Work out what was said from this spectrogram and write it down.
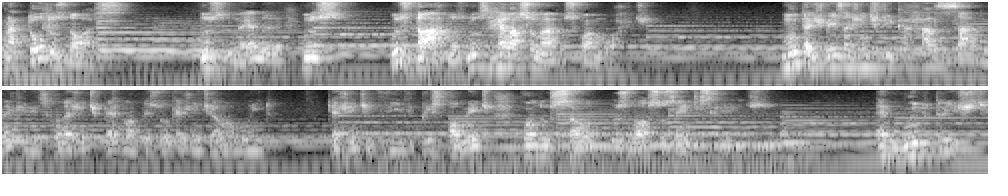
para todos nós nos, né, nos, nos darmos, nos relacionarmos com a morte. Muitas vezes a gente fica arrasado, né, queridos, quando a gente perde uma pessoa que a gente ama muito, que a gente vive, principalmente quando são os nossos entes queridos. É muito triste.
